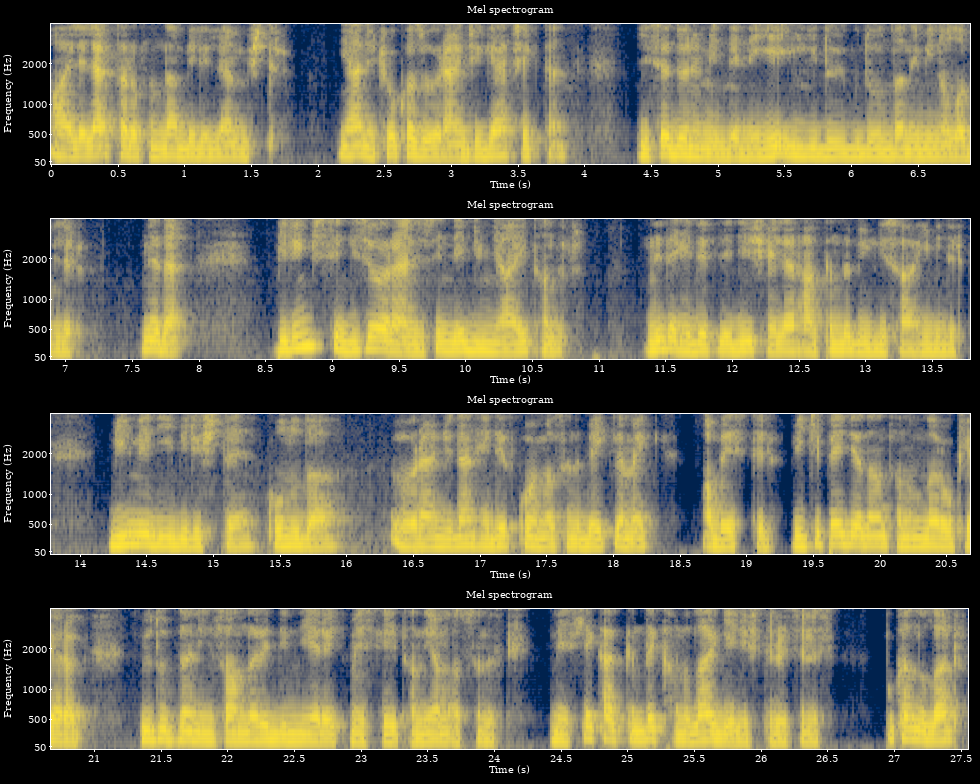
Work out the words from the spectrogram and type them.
aileler tarafından belirlenmiştir. Yani çok az öğrenci gerçekten lise döneminde neye ilgi duyduğundan emin olabilir. Neden? Birincisi lise öğrencisi ne dünyayı tanır ne de hedeflediği şeyler hakkında bilgi sahibidir. Bilmediği bir işte, konuda öğrenciden hedef koymasını beklemek abestir. Wikipedia'dan tanımlar okuyarak, YouTube'dan insanları dinleyerek mesleği tanıyamazsınız. Meslek hakkında kanılar geliştirirsiniz. Bu kanılar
